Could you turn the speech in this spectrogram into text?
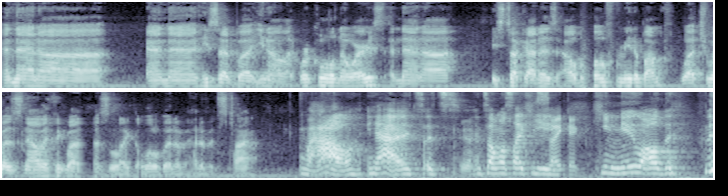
And then uh, and then he said, but you know, like we're cool, no worries. And then uh, he stuck out his elbow for me to bump, which was now I think about it, as like a little bit ahead of its time. Wow. Yeah, it's it's Yeah. it's almost like he Psychic. he knew all the, the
